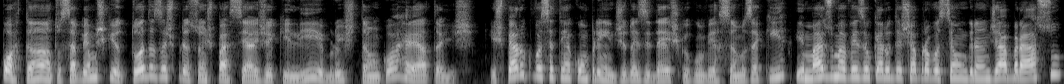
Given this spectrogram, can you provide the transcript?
Portanto, sabemos que todas as pressões parciais de equilíbrio estão corretas. Espero que você tenha compreendido as ideias que conversamos aqui e, mais uma vez, eu quero deixar para você um grande abraço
